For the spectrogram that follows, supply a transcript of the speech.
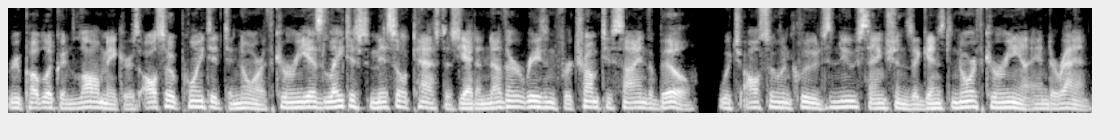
Republican lawmakers also pointed to North Korea's latest missile test as yet another reason for Trump to sign the bill, which also includes new sanctions against North Korea and Iran.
